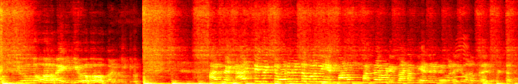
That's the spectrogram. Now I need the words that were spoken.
ஐயோ ஐயோ ஐயோ. அந்த நாட்டை விட்டு வருகின்ற போது என் மனம் மன்னருடைய மனம் எதிர் இவ்வளவு எவ்வளவு வேறுபட்டது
